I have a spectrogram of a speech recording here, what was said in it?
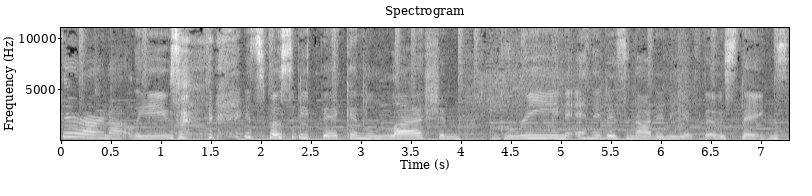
there are not leaves. it's supposed to be thick and lush and green, and it is not any of those things.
